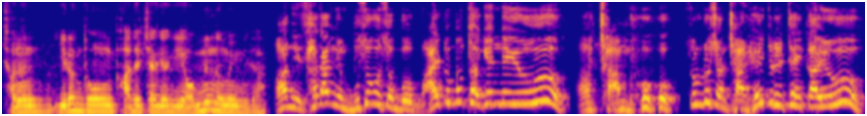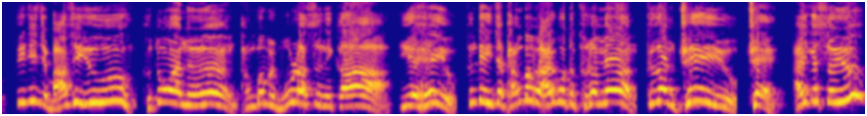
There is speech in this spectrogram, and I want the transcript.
저는 이런 도움 받을 자격이 없는 놈입니다. 아니 사장님 무서워서 뭐 말도 못하겠네요. 아참뭐 솔루션 잘 해드릴 테니까요. 삐지지 마세요. 그동안은 방법을 몰랐으니까 이해해요. 근데 이제 방법을 알고도 그러면 그건 죄예요. 죄. 알겠어요?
